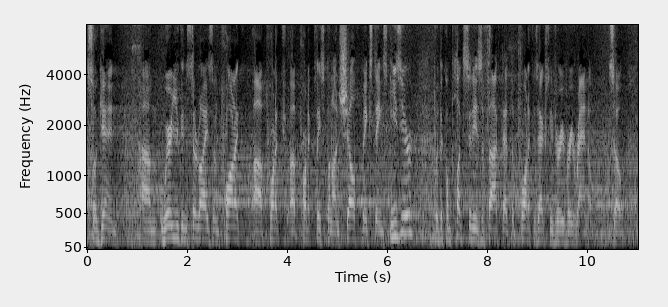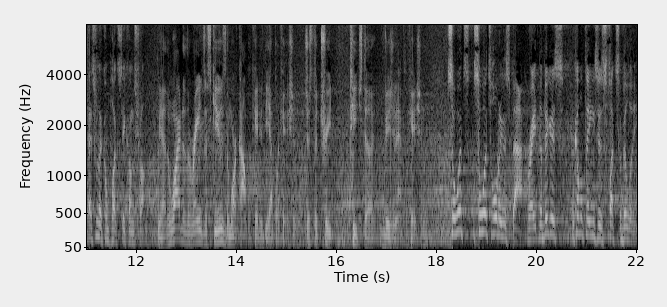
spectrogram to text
So again, um, where you can standardize on product uh, product uh, product placement on shelf makes things easier, but the complexity is the fact that the product is actually very very random. So that's where the complexity comes from. Yeah, the wider the range of SKUs, the more complicated the application. Just to treat teach the vision application. So what's so what's holding us back, right? The biggest a couple things is flexibility.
